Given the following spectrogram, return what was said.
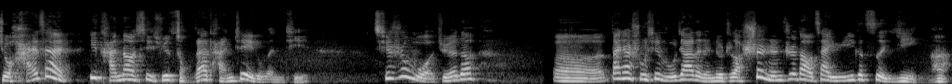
就还在一谈到戏曲，总在谈这个问题。其实我觉得，呃，大家熟悉儒家的人就知道，圣人之道在于一个字“隐”啊。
